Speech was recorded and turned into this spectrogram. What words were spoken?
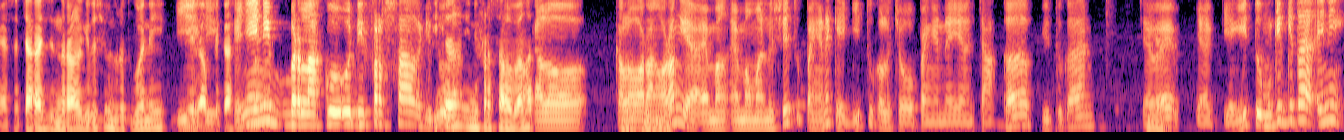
Kayak secara general gitu sih menurut gue nih Iya sih. Kayaknya ini berlaku universal gitu. iya universal banget. Kalau kalau Menurut orang-orang ya emang emang manusia itu pengennya kayak gitu. Kalau cowok pengennya yang cakep gitu kan. Cewek ya ya gitu. Mungkin kita ini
